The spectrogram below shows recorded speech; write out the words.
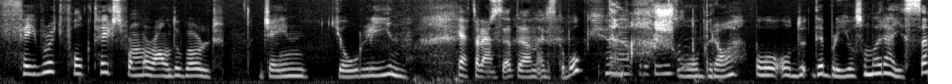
Favorite Folktales from Around the World. Jane Jolene heter Du den. ser at det er en elska bok. Den er så bra, og, og du- det blir jo som å reise.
